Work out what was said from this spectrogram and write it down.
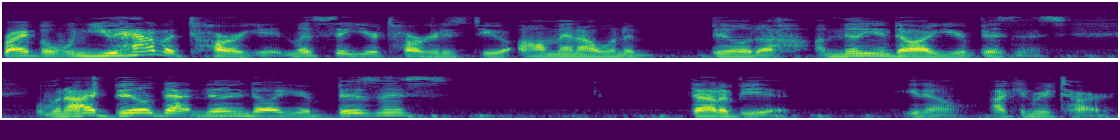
Right? But when you have a target, let's say your target is to, oh man, I want to build a, a million dollar year business. And when I build that million dollar year business, that'll be it. You know, I can retire.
